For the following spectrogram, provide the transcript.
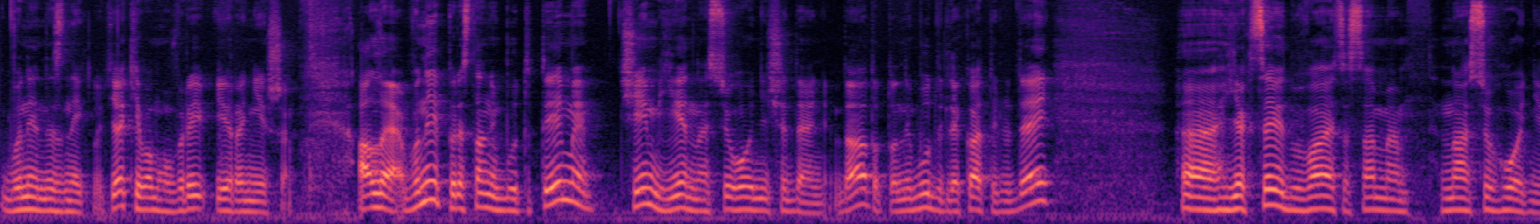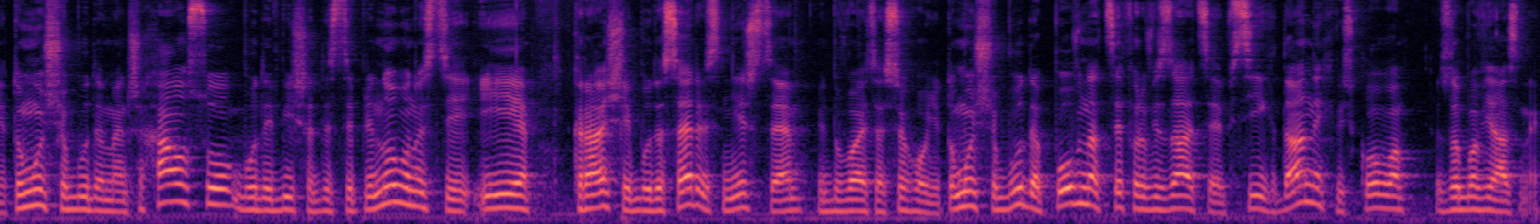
вони не зникнуть, як я вам говорив і раніше. Але вони перестануть бути тими, чим є на сьогоднішній день. Да? Тобто не будуть лякати людей. Е, Як це відбувається саме на сьогодні, тому що буде менше хаосу, буде більше дисциплінованості і кращий буде сервіс, ніж це відбувається сьогодні, тому що буде повна цифровізація всіх даних військово-зобов'язаних.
